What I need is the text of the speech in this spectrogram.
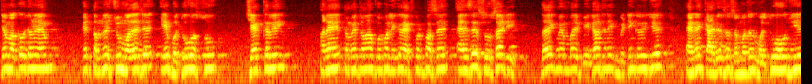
જેમ અગાઉ જણાવ્યું એમ કે તમને શું મળે છે એ બધું વસ્તુ ચેક કરવી અને તમે તમારા કોઈ પણ લીગલ એક્સપર્ટ પાસે એઝ એ સોસાયટી દરેક મેમ્બરે ભેગા થઈને એક મિટિંગ કરવી જોઈએ. એને કાયદેસર સમર્થન મળતું હોવું જોઈએ.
